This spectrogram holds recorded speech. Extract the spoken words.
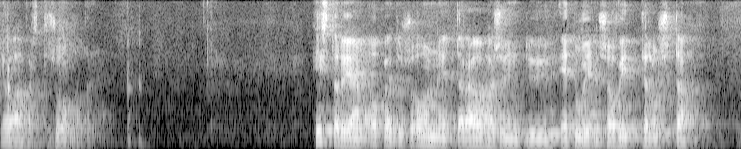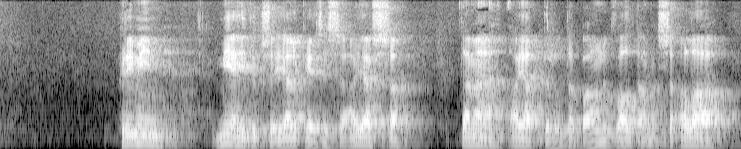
Ja vahvasti suomalainen. Historian opetus on, että rauha syntyy etujen sovittelusta. Krimin miehityksen jälkeisessä ajassa tämä ajattelutapa on nyt valtaamassa alaa,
